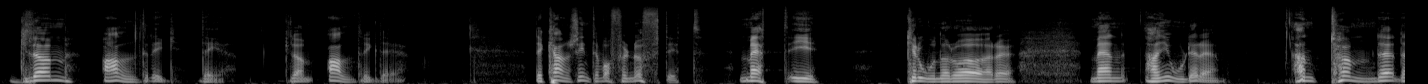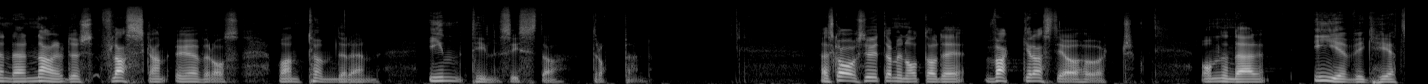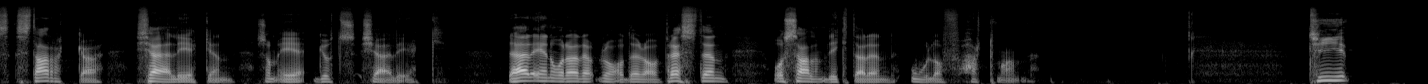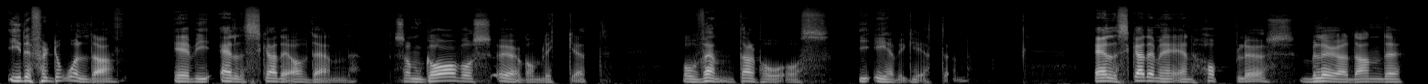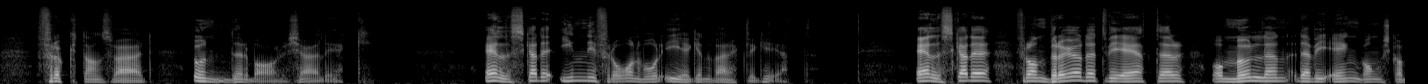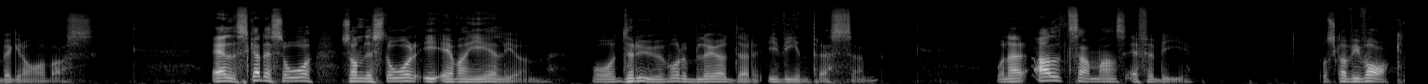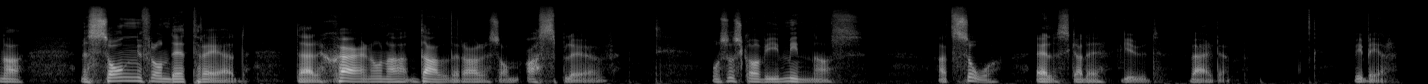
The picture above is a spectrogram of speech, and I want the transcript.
Glöm aldrig det. Glöm aldrig det. Det kanske inte var förnuftigt mätt i kronor och öre. Men han gjorde det. Han tömde den där nardusflaskan över oss och han tömde den in till sista droppen. Jag ska avsluta med något av det vackraste jag har hört om den där evighetsstarka kärleken som är Guds kärlek. Det här är några rader av prästen och psalmdiktaren Olof Hartman. Ty i det fördolda är vi älskade av den som gav oss ögonblicket och väntar på oss i evigheten. Älskade med en hopplös, blödande, fruktansvärd, underbar kärlek. Älskade inifrån vår egen verklighet. Älskade från brödet vi äter och mullen där vi en gång ska begravas. Älskade så som det står i evangelium och druvor blöder i vinpressen. Och när allt sammans är förbi, då ska vi vakna med sång från det träd där stjärnorna dallrar som asplöv. Och så ska vi minnas att så älskade Gud världen. Vi ber.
